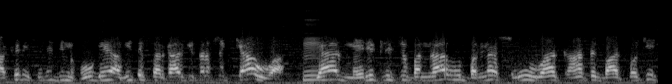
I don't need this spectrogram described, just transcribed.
आखिर इतने दिन हो गए अभी तक सरकार की तरफ़ से क्या हुआ? क्या मेरिट लिस्ट जो बन रहा है वो बनना शुरू हुआ कहाँ तक बात पहुँची?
